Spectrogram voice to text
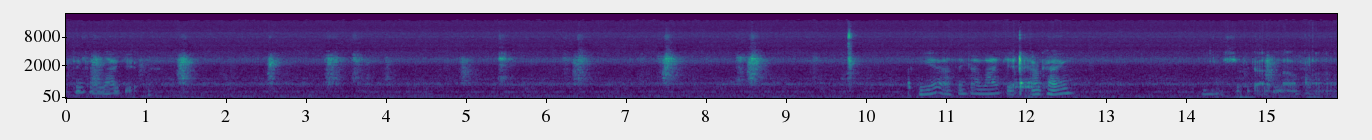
I think I like it. Yeah, I think I like it. Okay. Make sure I got enough. Uh,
